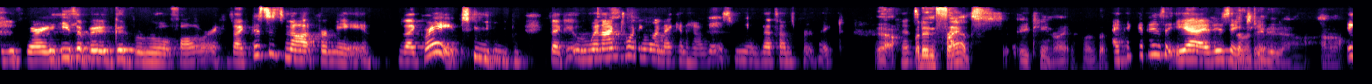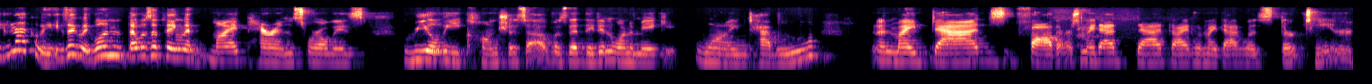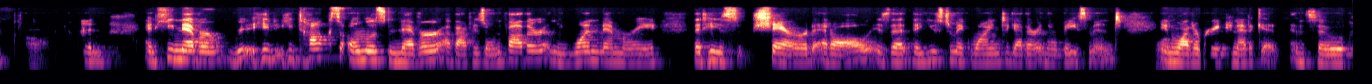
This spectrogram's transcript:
He's very, he's a very good rule follower. He's like, this is not for me. I'm Like, great. Like, when I'm twenty-one, I can have this. Like, That sounds perfect. yeah That's- but in france 18 right I think it is, yeah, it is 18, 17 eighteen. yeah, i don't know Exactly, exactly. Well, and that was a thing that my parents were always really conscious of was that they didn't want to make wine taboo. And my dad's father, so my dad's dad died when my dad was 13. oh And and he never he he talks almost never about his own father. And the one memory that he's shared at all is that they used to make wine together in their basement in Waterbury, Connecticut. And so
